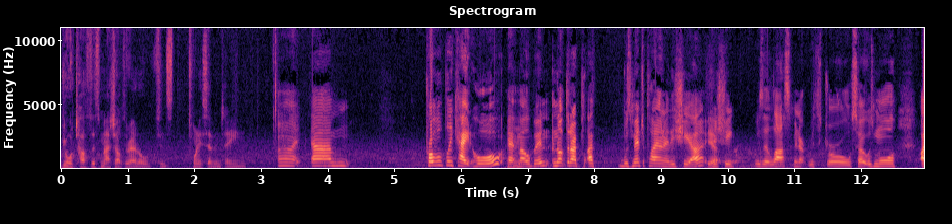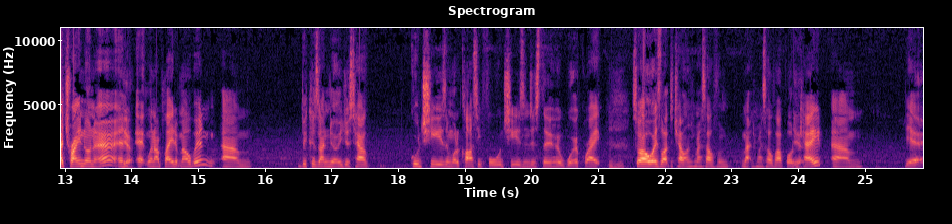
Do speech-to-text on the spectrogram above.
your toughest matchup throughout all since 2017? Uh, um, probably Kate Hore at Mhm. Melbourne. Not that I, pl- I was meant to play on her this year because Yeah. she was a last minute withdrawal. So it was more I trained on her and Yeah. at, when I played at Melbourne um, because I know just how good she is and what a classy forward she is and just the, her work rate. Mhm. So I always like to challenge myself and match myself up on Yeah. Kate. Um, yeah,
